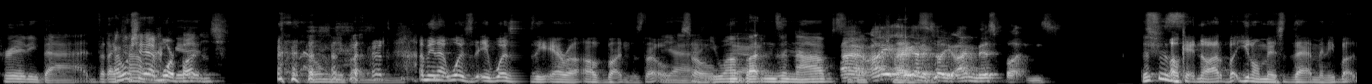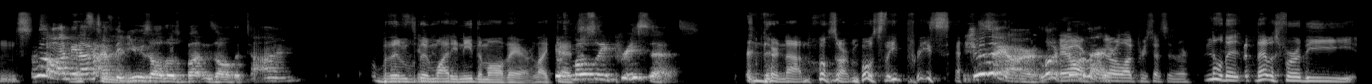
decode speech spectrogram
pretty bad, but I, I, wish it kinda had more like buttons. So many buttons. I mean, that was it was the era of buttons, though. Yeah, So you want Yeah. buttons and knobs. I, I, I got to tell you, I miss buttons. This is okay, no, I- but you don't miss that many buttons. Well, I mean, I don't too have to use all those buttons all the time. But then, then why do you need them all there? Like It's that's mostly presets. they're not. Those are mostly presets. Sure, they are. Look, They are. back. There are a lot of presets in there. No, that that was for the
